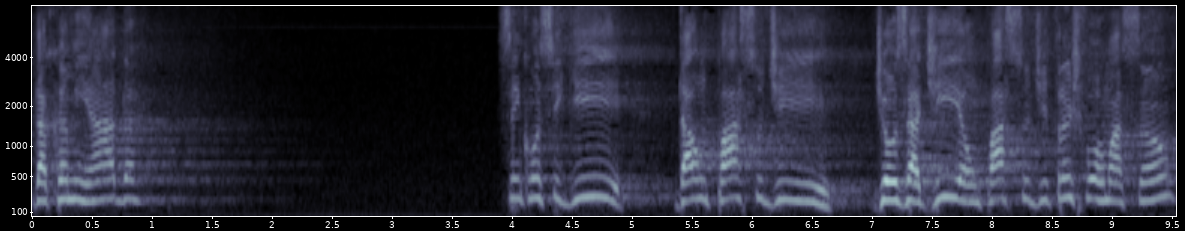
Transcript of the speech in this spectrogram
da caminhada, sem conseguir dar um passo de de ousadia, um passo de transformação,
